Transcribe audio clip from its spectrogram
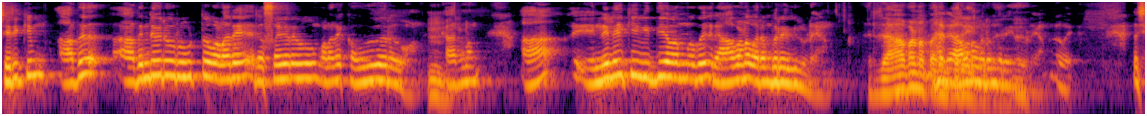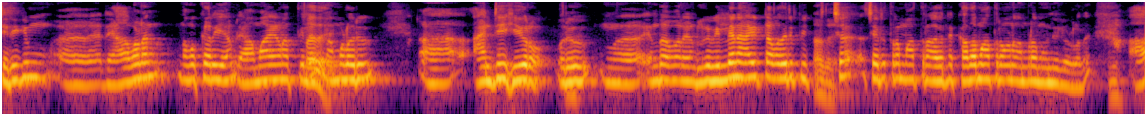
ശരിക്കും അത് അതിന്റെ ഒരു റൂട്ട് വളരെ രസകരവും വളരെ കൗതുകരവുമാണ്. കാരണം ആ എന്നിലേക്ക് ഈ വിദ്യ വന്നത് രാവണ പരമ്പരയിലൂടെയാണ്. രാവണ രാവണ പരമ്പരയിലൂടെയാണ് അതെ. ശരിക്കും രാവണൻ നമുക്കറിയാം രാമായണത്തിൽ നമ്മളൊരു ആന്റി ഹീറോ ഒരു എന്താ പറയുക ഒരു വില്ലനായിട്ട് അവതരിപ്പിച്ച ചരിത്രം മാത്രം അതിന്റെ കഥ മാത്രമാണ് നമ്മുടെ മുന്നിലുള്ളത്. ആ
